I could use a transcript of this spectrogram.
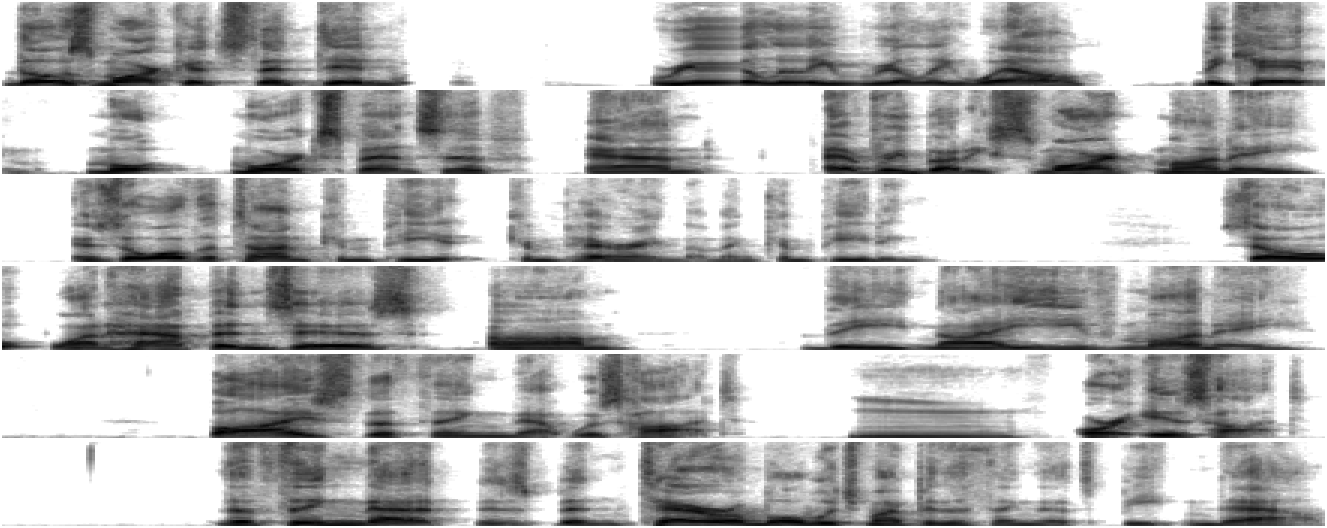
those markets that did really, really well became more more expensive, and everybody, smart money is all the time compete, comparing them and competing. So what happens is um, the naive money buys the thing that was hot Mm. or is hot. The thing that has been terrible, which might be the thing that's beaten down.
